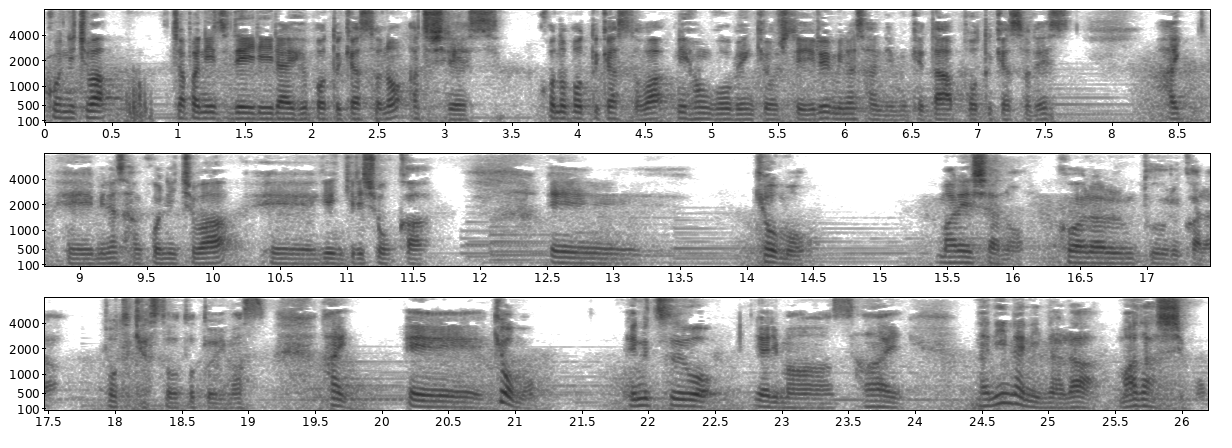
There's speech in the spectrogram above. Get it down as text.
こんにちは。ジャパニーズデイリーライフポッドキャストのあつしです。このポッドキャストは日本語を勉強している皆さんに向けたポッドキャストです。はい。えー皆さんこんにちは。えー元気でしょうか、えー今日もマレーシアのクアラルンプールからポッドキャストを撮っております。はい。えー今日も N2 をやります。はい。何々ならまだしも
